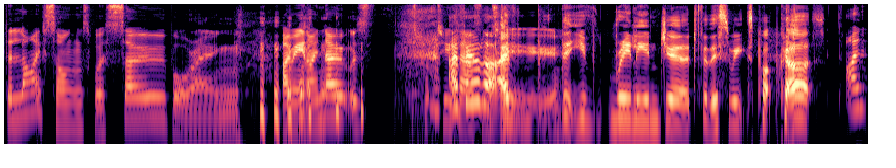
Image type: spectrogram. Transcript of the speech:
The live songs were so boring. I mean, I know it was. I feel 2002. that I've, that you've really endured for this week's podcast. I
